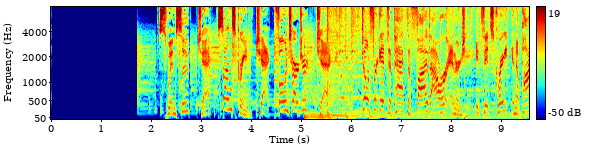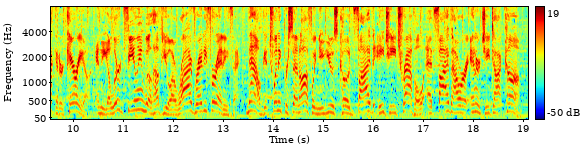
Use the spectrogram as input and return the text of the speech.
Swimsuit? Check. Sunscreen? Check. Phone charger? Check. Don't forget to pack the 5 Hour Energy. It fits great in a pocket or carry on, and the alert feeling will help you arrive ready for anything. Now get 20% off when you use code 5HE Travel at 5hourenergy.com.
